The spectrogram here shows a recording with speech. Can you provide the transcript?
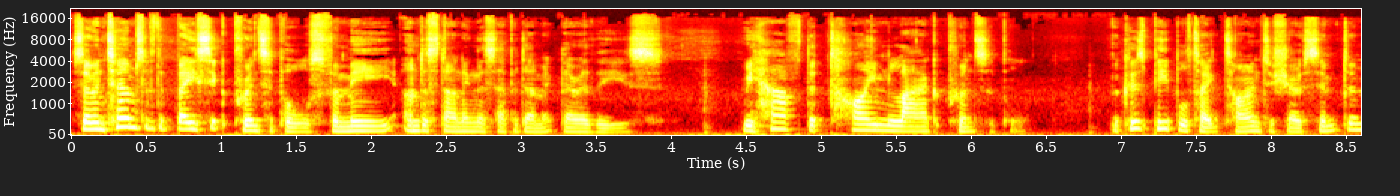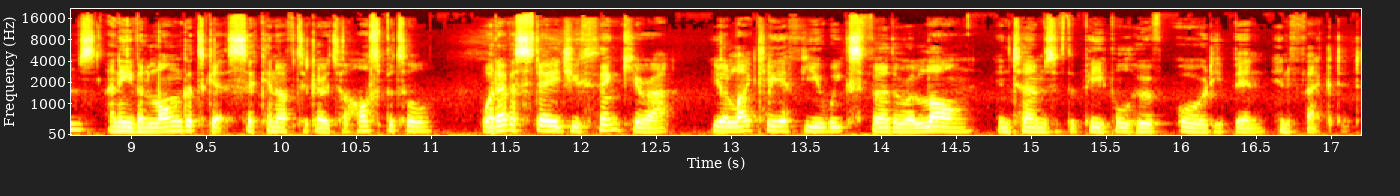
So, in terms of the basic principles for me understanding this epidemic, there are these. We have the time lag principle. Because people take time to show symptoms and even longer to get sick enough to go to hospital, whatever stage you think you're at, you're likely a few weeks further along in terms of the people who have already been infected.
